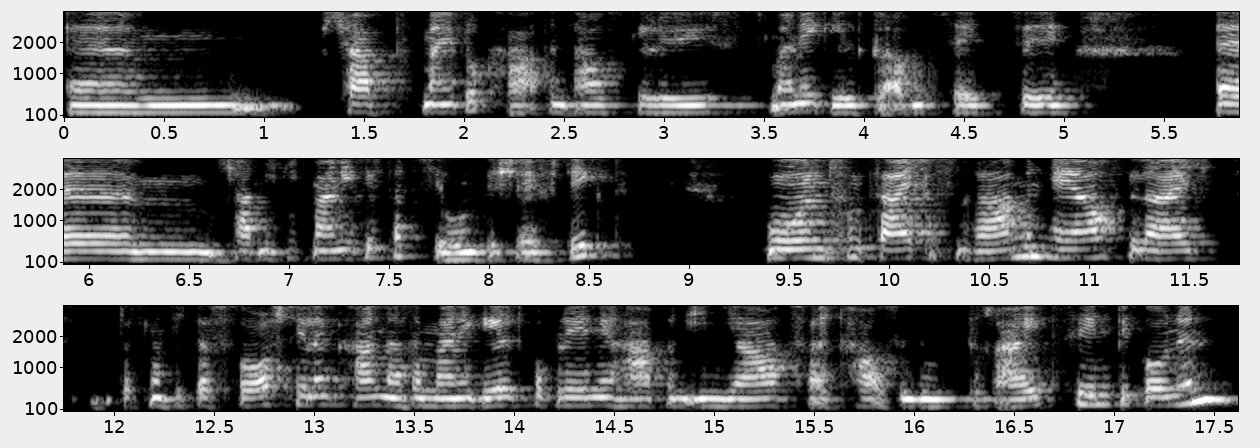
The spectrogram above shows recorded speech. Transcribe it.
Ähm, ich habe meine Blockaden aufgelöst, meine Geldglaubenssätze. Ähm, ich habe mich mit Manifestation beschäftigt. Und vom zeitlichen Rahmen her vielleicht, dass man sich das vorstellen kann. Also meine Geldprobleme haben im Jahr 2013 begonnen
